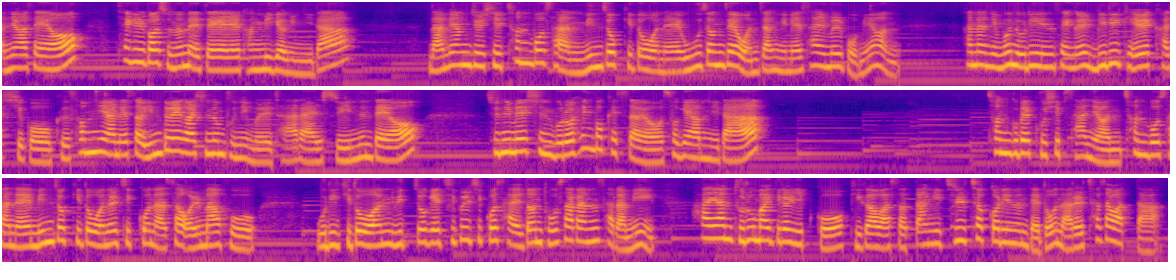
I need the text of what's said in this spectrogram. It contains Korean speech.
안녕하세요. 책 읽어주는 에젤 강미경입니다. 남양주시 천보산 민족기도원의 우정재 원장님의 삶을 보면 하나님은 우리 인생을 미리 계획하시고 그 섭리 안에서 인도해 가시는 분임을 잘 알 수 있는데요. 주님의 신부로 행복했어요. 소개합니다. 1994년 천보산에 민족기도원을 짓고 나서 얼마 후 우리 기도원 위쪽에 집을 짓고 살던 도사라는 사람이 하얀 두루마기를 입고 비가 와서 땅이 질척거리는데도 나를 찾아왔다.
